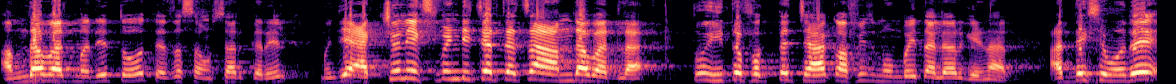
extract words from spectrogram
अहमदाबादमध्ये तो त्याचा संसार करेल. म्हणजे ऍक्च्युअली एक्सपेंडिचर त्याचा अहमदाबादला. तो इथं फक्त चहा कॉफीज मुंबईत आल्यावर घेणार. अध्यक्ष महोदय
